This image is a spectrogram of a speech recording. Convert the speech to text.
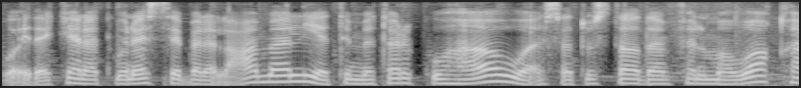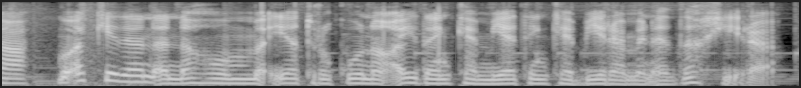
وإذا كانت مناسبة للعمل يتم تركها وستستخدم في المواقع مؤكدا أنهم يتركون أيضا كميات كبيرة من الذخيرة.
